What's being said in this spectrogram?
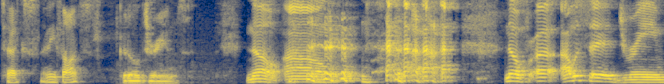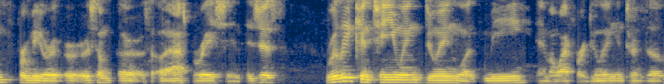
Tex, any thoughts? Good old dreams. No, um, no. For, uh, I would say a dream for me, or or, or some or aspiration, is just really continuing doing what me and my wife are doing in terms of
